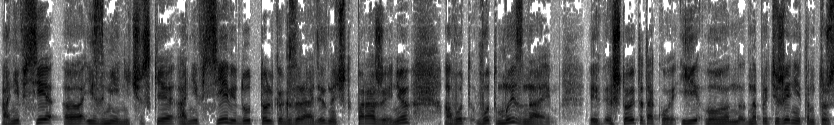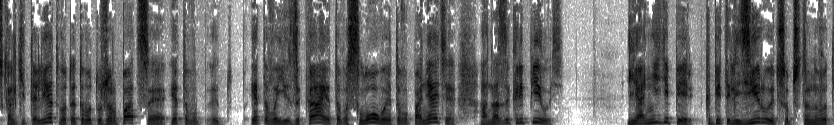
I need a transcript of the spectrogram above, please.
они все э, изменнические, они все ведут только к зраде, значит, к поражению, а вот, вот мы знаем, что это такое. И э, на протяжении там тоже скольки-то лет вот эта вот узурпация этого, э, этого языка, этого слова, этого понятия, она закрепилась. И они теперь капитализируют, собственно, вот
